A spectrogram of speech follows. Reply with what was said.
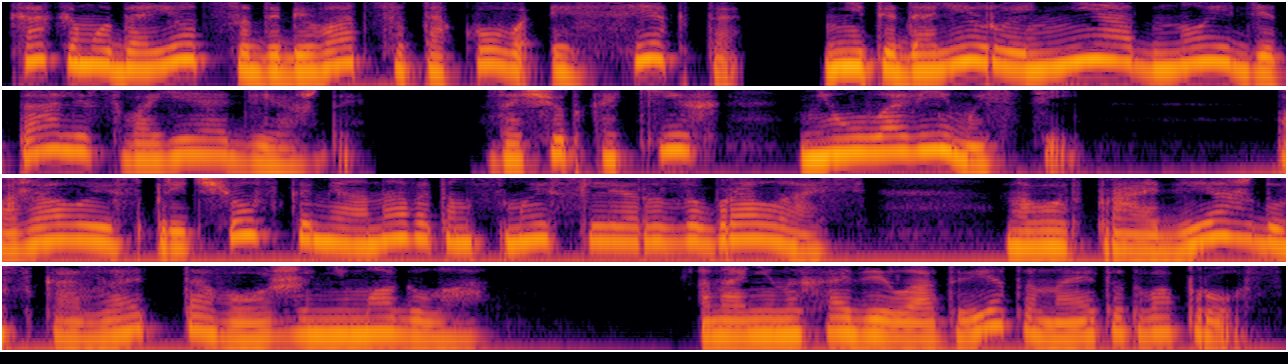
как им удается добиваться такого эффекта, не педалируя ни одной детали своей одежды, за счет каких неуловимостей. Пожалуй, с прическами она в этом смысле разобралась, но вот про одежду сказать того же не могла. Она не находила ответа на этот вопрос.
